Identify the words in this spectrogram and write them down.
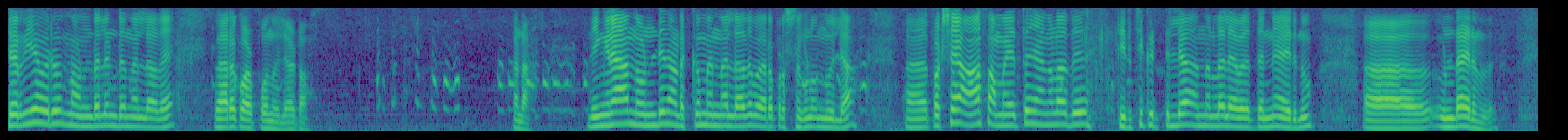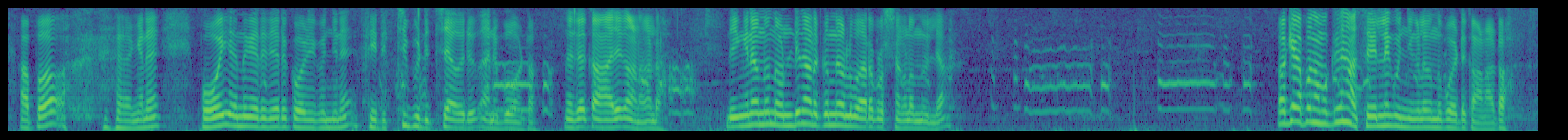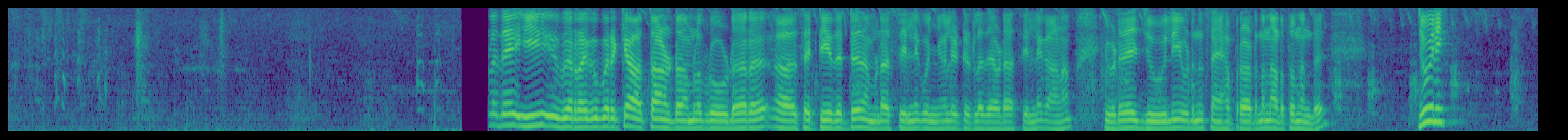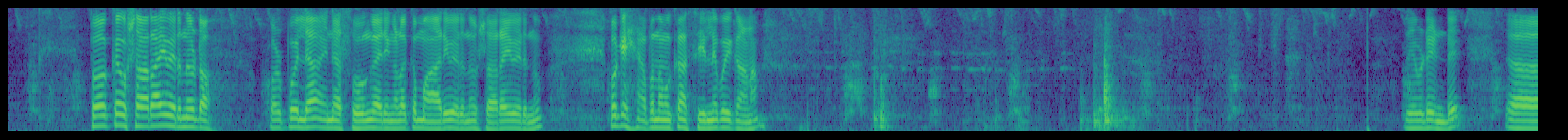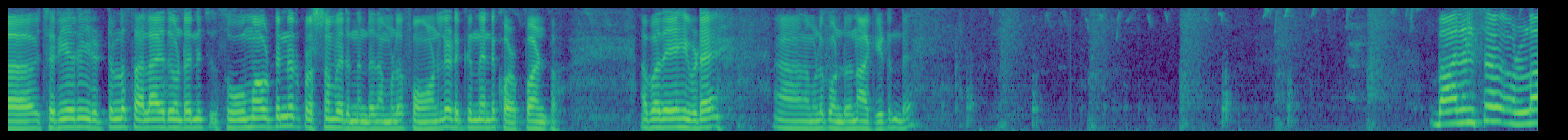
ചെറിയ ഒരു നൊണ്ടലുണ്ട് എന്നല്ലാതെ വേറെ കുഴപ്പമൊന്നുമില്ല കേട്ടോ. കണ്ട? ഇതിങ്ങനെ ആ നൊണ്ടി നടക്കും എന്നല്ലാതെ വേറെ പ്രശ്നങ്ങളൊന്നുമില്ല. പക്ഷേ ആ സമയത്ത് ഞങ്ങളത് തിരിച്ച് കിട്ടില്ല എന്നുള്ള ലെവലിൽ തന്നെ ആയിരുന്നു ഉണ്ടായിരുന്നത്. അപ്പോൾ അങ്ങനെ പോയി എന്ന് കരുതിയ ഒരു കോഴിക്കുഞ്ഞിനെ തിരിച്ച് പിടിച്ച ഒരു അനുഭവം കേട്ടോ. നിങ്ങൾക്ക് കാൽ കാണാം കേട്ടോ. ഇതിങ്ങനെ ഒന്ന് നൊണ്ടി നടക്കുന്നേ ഉള്ളൂ വേറെ പ്രശ്നങ്ങളൊന്നുമില്ല. ഓക്കെ അപ്പോൾ നമുക്ക് അസേലിനെ കുഞ്ഞുങ്ങളെ ഒന്ന് പോയിട്ട് കാണാം കേട്ടോ. നമ്മളിത് ഈ വിറക് പുരയ്ക്കകത്താണ് കേട്ടോ നമ്മൾ ബ്രൂഡർ സെറ്റ് ചെയ്തിട്ട് നമ്മുടെ അസീലിന് കുഞ്ഞുങ്ങൾ ഇട്ടിട്ടുള്ളത്. അവിടെ അസീലിനെ കാണാം. ഇവിടെ ജൂലി ഇവിടുന്ന് സ്നേഹപ്രകടനം നടത്തുന്നുണ്ട്. ജൂലി ഇപ്പോൾ ഒക്കെ ഉഷാറായി വരുന്നു കേട്ടോ കുഴപ്പമില്ല. അതിന്റെ അസുഖവും കാര്യങ്ങളൊക്കെ മാറി വരുന്നു. ഉഷാറായി വരുന്നു. ഓക്കെ അപ്പോൾ നമുക്ക് അസീലിനെ പോയി കാണാം. ഇതിവിടെ ഉണ്ട്. ചെറിയൊരു ഇരുട്ടുള്ള സ്ഥലമായതുകൊണ്ട് തന്നെ സൂം ഔട്ടിന്റെ ഒരു പ്രശ്നം വരുന്നുണ്ട്. നമ്മൾ ഫോണിൽ എടുക്കുന്നതിന്റെ കുഴപ്പമാണ് കേട്ടോ അപ്പോൾ അതേ ഇവിടെ നമ്മൾ കൊണ്ടുവന്ന് ആക്കിയിട്ടുണ്ട്. ബാലൻസ് ഉള്ള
